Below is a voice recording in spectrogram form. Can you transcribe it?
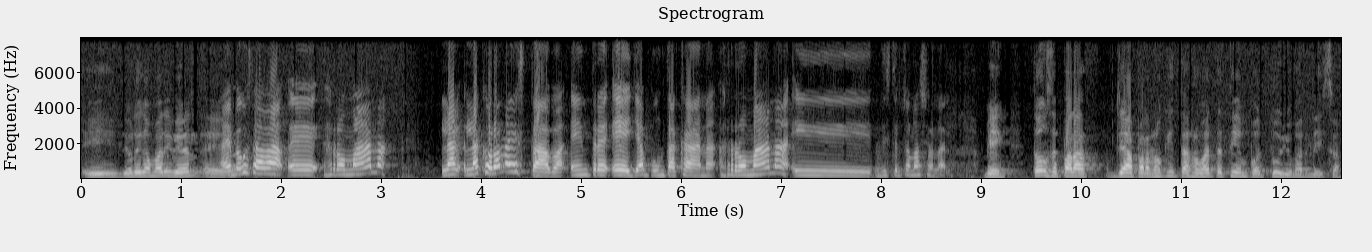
Y yo le digo a Maribel... Eh, a mí me gustaba eh, Romana, la, la, corona estaba entre ella, Punta Cana, Romana y Distrito Nacional. Bien, entonces para ya para no quitar, robarte tiempo el tuyo, Marilisa,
